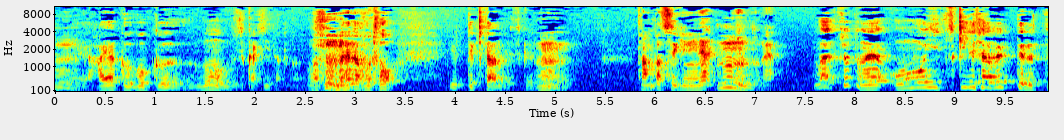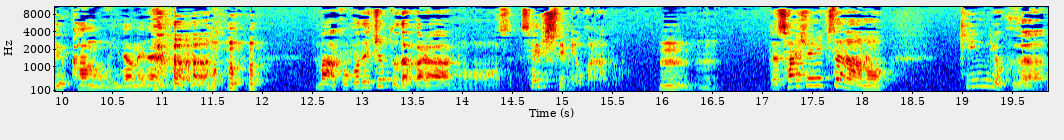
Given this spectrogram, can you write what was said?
うん。えー早く動くのも難しいだとか、まあ、そんなようなことを言ってきたんですけど、うん。単発的にね、うん。ちょっとね。まあちょっとね思いつきで喋ってるっていう感も否めないんですけど。も まあここでちょっとだからあの整理してみようかなと。うん。で最初に来たのはあの筋力が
